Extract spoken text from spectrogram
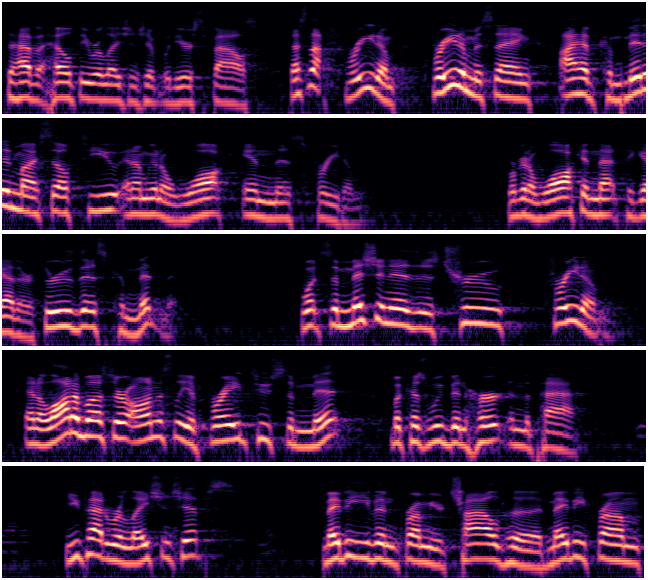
to have a healthy relationship with your spouse. That's not freedom. Freedom is saying, I have committed myself to you and I'm going to walk in this freedom. We're going to walk in that together through this commitment. What submission is, is true freedom. And a lot of us are honestly afraid to submit because we've been hurt in the past. Yeah. You've had relationships, maybe even from your childhood, maybe from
